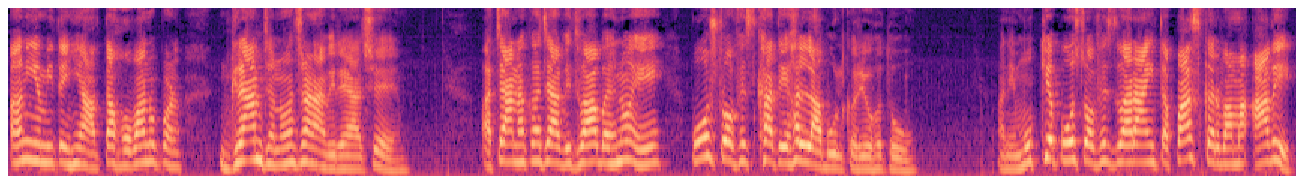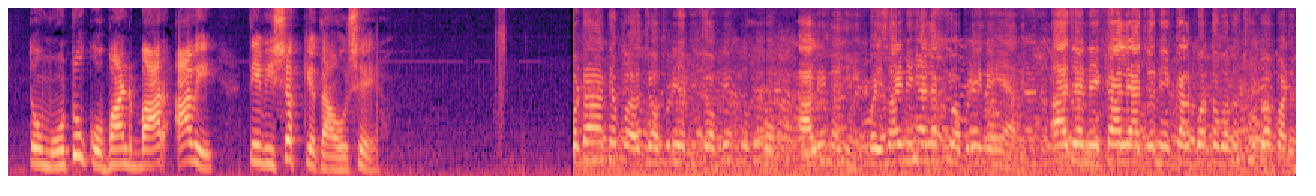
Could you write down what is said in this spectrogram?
અનિયમિત અહીં આવતા હોવાનું પણ ગ્રામજનો જણાવી રહ્યા છે. અચાનક જ આ વિધવા બહેનોએ પોસ્ટ ઓફિસ ખાતે હલ્લાબોલ કર્યો હતો. અને મુખ્ય પોસ્ટ ઓફિસ દ્વારા અહીં તપાસ કરવામાં આવે તો મોટું કૌભાંડ બહાર આવે તેવી શક્યતાઓ છે. મોટા હાથે ચોપડી હતી ચોપડી આલી નહીં. પૈસા નહીં આલ્યા ચોપડી નહીં આલી. આજે નહીં કાલે આજે નહીં કાલ પતો બધો છૂટો પડે.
